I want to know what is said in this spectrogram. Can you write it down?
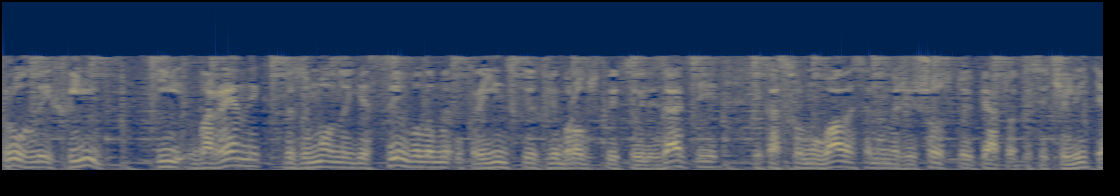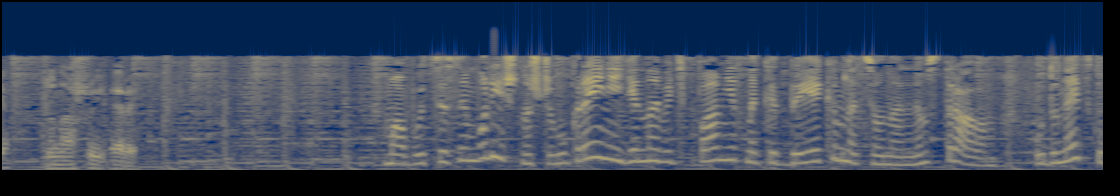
круглий хліб і вареник безумовно є символами української хліборобської цивілізації, яка сформувалася на межі 6-5 тисячоліття до нашої ери. Мабуть, це символічно, що в Україні є навіть пам'ятники деяким національним стравам у Донецьку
